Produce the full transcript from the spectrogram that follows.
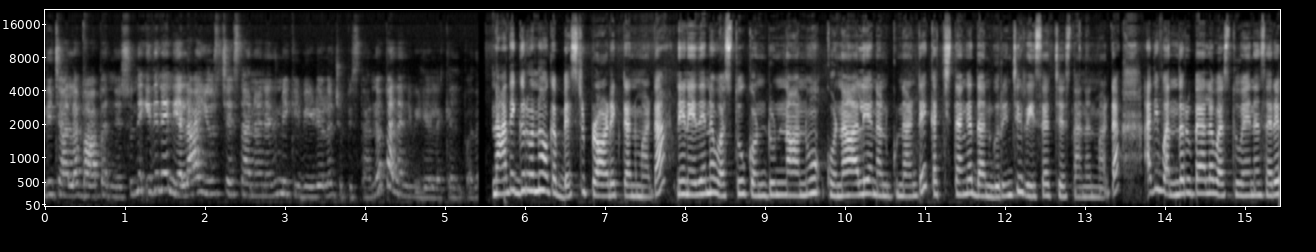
ఇది చాలా బాగా పనిచేస్తుంది. ఇది నేను ఎలా యూజ్ చేస్తాను అనేది మీకు ఈ వీడియోలో చూపిస్తాను. పదండి వీడియోలోకి వెళ్ళిపోదాం. నా దగ్గర ఉన్న ఒక బెస్ట్ ప్రోడక్ట్ అనమాట నేను ఏదైనా వస్తువు కొంటున్నాను కొనాలి అని అనుకున్నా అంటే ఖచ్చితంగా దాని గురించి రీసెర్చ్ చేస్తానమాట అది వంద రూపాయల వస్తువైనా సరే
